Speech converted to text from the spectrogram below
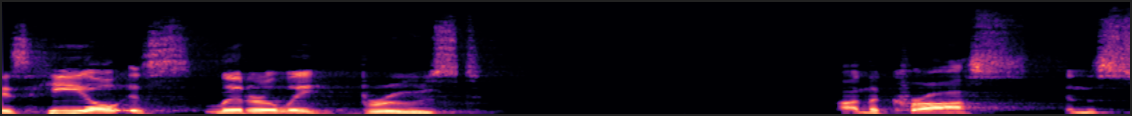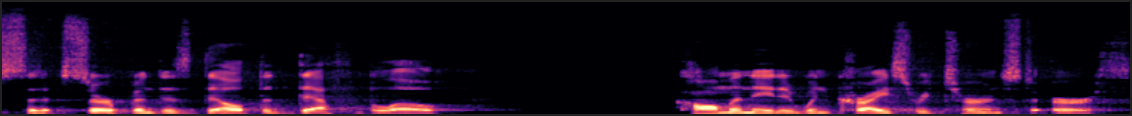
His heel is literally bruised on the cross, and the serpent is dealt the death blow, culminated when Christ returns to earth.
